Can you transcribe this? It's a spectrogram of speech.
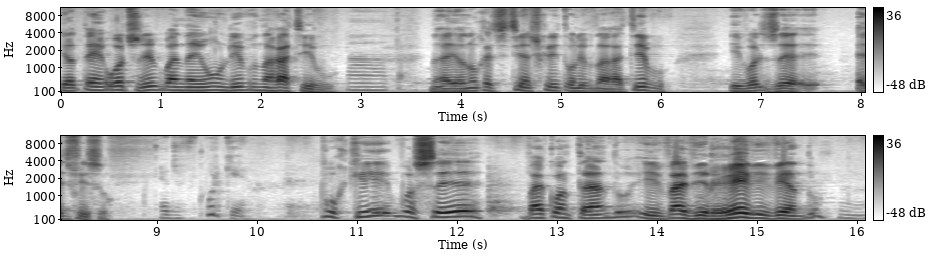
Eu tenho outros livros, mas nenhum livro narrativo. Ah, tá. Né? Eu nunca tinha escrito um livro narrativo e vou dizer, é difícil. É dif... Por quê? Porque você vai contando e vai revivendo hum.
